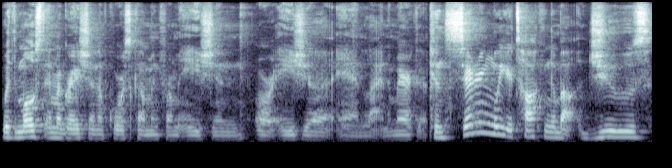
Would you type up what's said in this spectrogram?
with most immigration, of course, coming from Asian or Asia and Latin America. Considering we are talking about Jews,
